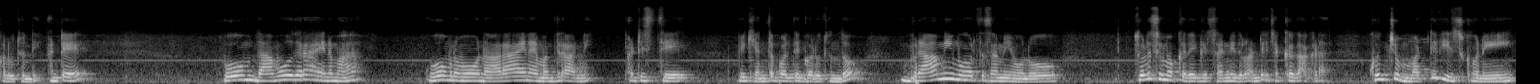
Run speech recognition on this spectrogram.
కలుగుతుంది. అంటే ఓం దామోదరాయ నమ ఓం నమో నారాయణ మంత్రాన్ని పఠిస్తే మీకు ఎంత ఫలితం కలుగుతుందో బ్రాహ్మీ ముహూర్త సమయంలో తులసి మొక్క దగ్గర సన్నిధిలో అంటే చక్కగా అక్కడ కొంచెం మట్టి తీసుకొని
